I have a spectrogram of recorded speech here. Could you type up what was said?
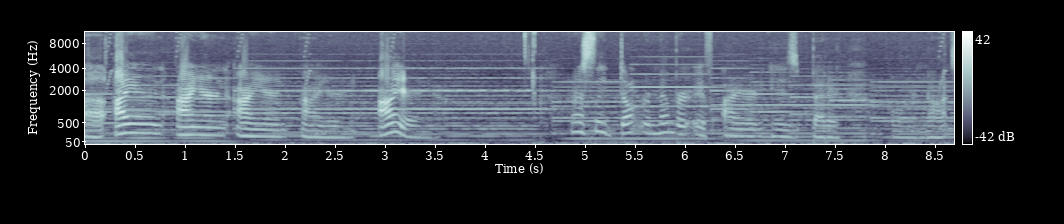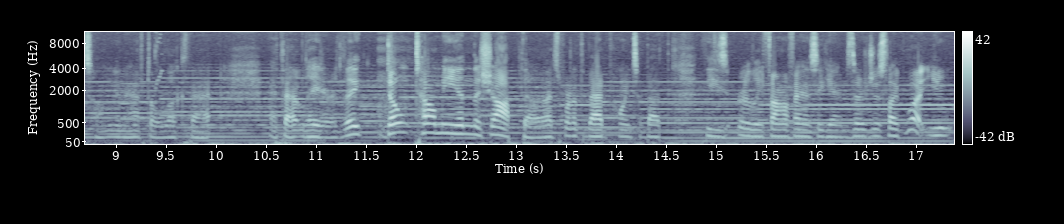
Uh, iron, iron, iron, iron, iron. Honestly, don't remember if iron is better or not, so I'm going to have to look that at that later. They don't tell me in the shop, though. That's one of the bad points about these early Final Fantasy games. They're just like, what? You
